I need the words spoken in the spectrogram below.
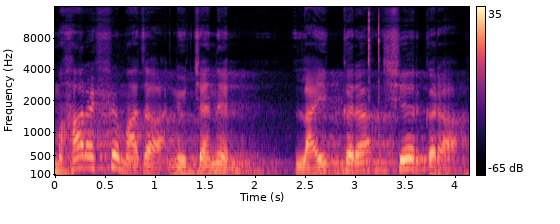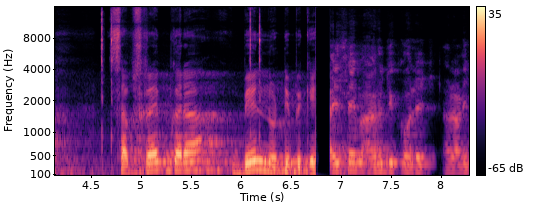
Maharashtra Majha news channel like करा शेअर करा सबस्क्राईब करा bell notification Aaisaheb Ayurvedic college आणि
